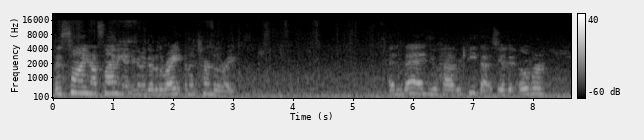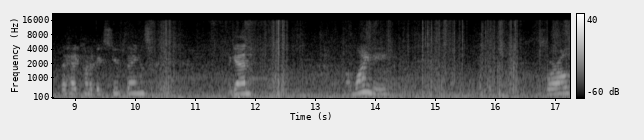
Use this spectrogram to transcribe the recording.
This time you're not slamming it, you're gonna go to the right and then turn to the right. And then you have, repeat that. So you have the over the head kind of big scoop things. Again, unwindy, swirls,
